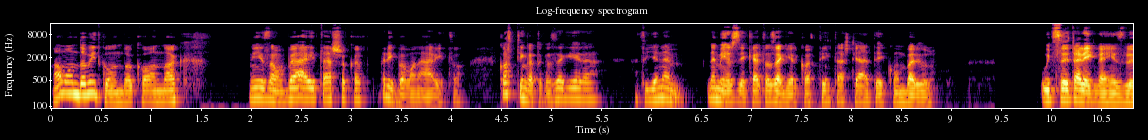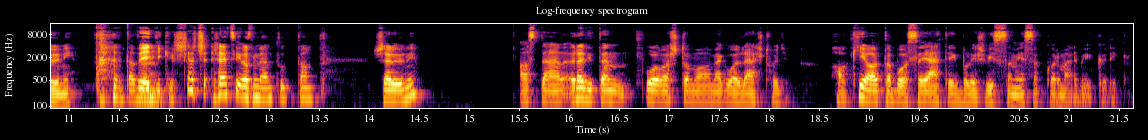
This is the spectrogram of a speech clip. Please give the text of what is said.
Ha mondom, mit gondok vannak? Nézem a beállításokat, pedig be van állítva. Kattingatok az egérre, hát ugye nem, nem érzékelt az egér kattintást játékon belül. Úgy szóval elég nehéz lőni. Tehát Hmm. egyik, se, se, célozni nem tudtam, se lőni. Aztán Redditen olvastam a megoldást, hogy ha kialtabolsz a játékból és visszamész, akkor már működik.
